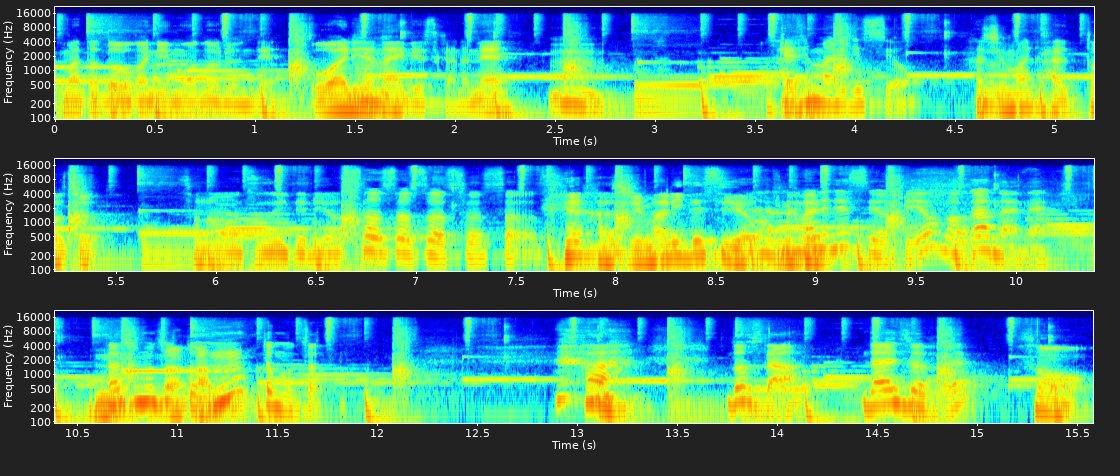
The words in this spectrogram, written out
うん。また動画に戻るんで終わりじゃないですからね、うん、OK 始まりですよ。始まり、は途中その続いてるよ。そうそうそうそうそう。始まりですよ始まりですよってよくわかんないね、うん私もちょっとわかんって思っちゃった。は どうした？大丈夫？そ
